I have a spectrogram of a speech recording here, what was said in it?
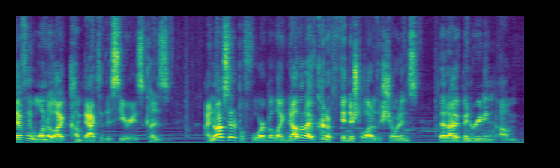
definitely want to like come back to this series because I know I've said it before, but like now that I've kind of finished a lot of the shonens that I've been reading, um,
